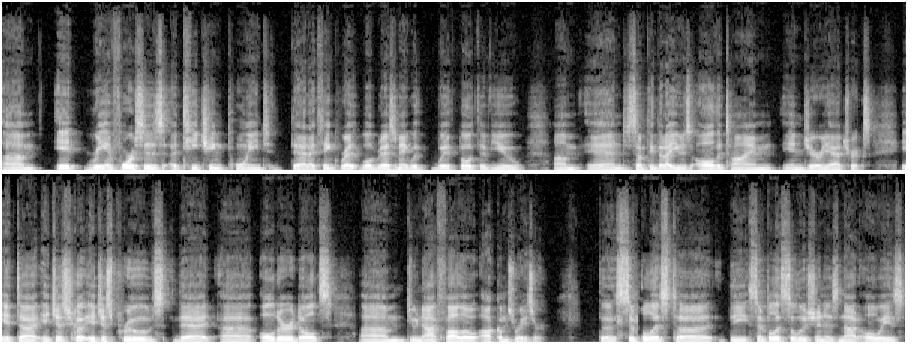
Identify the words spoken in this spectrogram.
Um, it reinforces a teaching point that I think re- will resonate with with both of you, um, and something that I use all the time in geriatrics. It uh, it just go, it just proves that uh, older adults um, do not follow Occam's razor. The simplest uh, the simplest solution is not always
